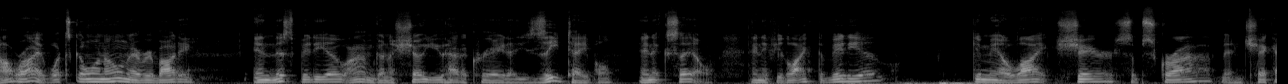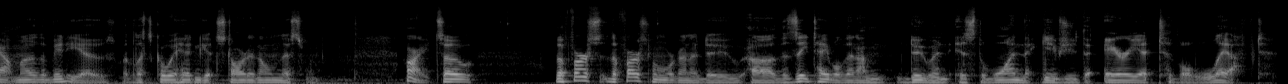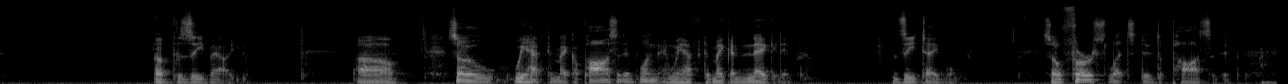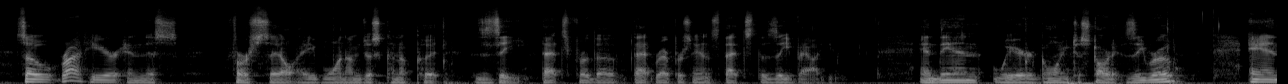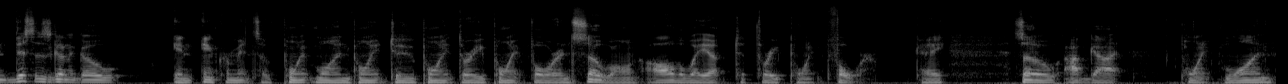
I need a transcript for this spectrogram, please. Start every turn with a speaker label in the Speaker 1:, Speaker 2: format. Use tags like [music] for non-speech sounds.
Speaker 1: All right, what's going on everybody? In this video, I'm going to show you how to create a Z table in Excel. And if you like the video, give me a like, share, subscribe, and check out my other videos. But let's go ahead and get started on this one. All right, so the first the first one we're going to do, uh, the Z table that I'm doing is the one that gives you the area to the left of the Z value. Uh, so we have to make a positive one and we have to make a negative Z table. So first let's do the positive. So right here in this first cell A1, I'm just going to put Z. That's for the, that represents, that's the Z value. And then we're going to start at zero. And this is going to go in increments of 0.1, 0.2, 0.3, 0.4, and so on, all the way up to 3.4. Okay, so I've got 0.1,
